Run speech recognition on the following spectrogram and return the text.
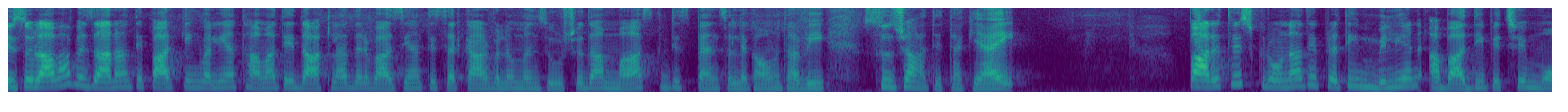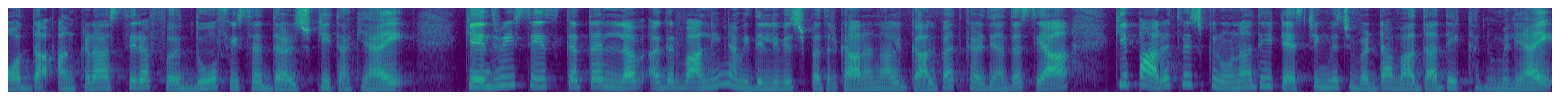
ਇਸ ਤੋਂ ਇਲਾਵਾ ਬਾਜ਼ਾਰਾਂ ਤੇ ਪਾਰਕਿੰਗ ਵਾਲੀਆਂ ਥਾਵਾਂ ਤੇ ਦਾਖਲਾ, ਦਰਵਾਜ਼ਿਆਂ ਤੇ ਸਰਕਾਰ ਵੱਲੋਂ ਮਨਜ਼ੂਰਸ਼ੁਦਾ ਮਾਸਕ ਡਿਸਪੈਂਸਰ ਲਗਾਉਣ ਦਾ ਵੀ ਸੁਝਾਅ ਦਿੱਤਾ ਗਿਆ ਹੈ। ਭਾਰਤ ਵਿੱਚ ਕਰੋਨਾ ਦੇ ਪ੍ਰਤੀ ਮਿਲੀਅਨ ਆਬਾਦੀ ਪਿੱਛੇ ਮੌਤ ਦਾ ਅੰਕੜਾ ਸਿਰਫ 2% ਦਰਜ ਕੀਤਾ ਗਿਆ ਹੈ ਕੇਂਦਰੀ ਸਿਹਤ ਸਕੱਤਰ ਲਵ ਅਗਰਵਾਲ ਨੇ ਨਵੀਂ ਦਿੱਲੀ ਵਿੱਚ ਪੱਤਰਕਾਰਾਂ ਨਾਲ ਗੱਲਬਾਤ ਕਰਦਿਆਂ ਦੱਸਿਆ ਕਿ ਭਾਰਤ ਵਿੱਚ ਕਰੋਨਾ ਦੀ ਟੈਸਟਿੰਗ ਵਿੱਚ ਵੱਡਾ ਵਾਧਾ ਦੇਖਣ ਨੂੰ ਮਿਲਿਆ ਹੈ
